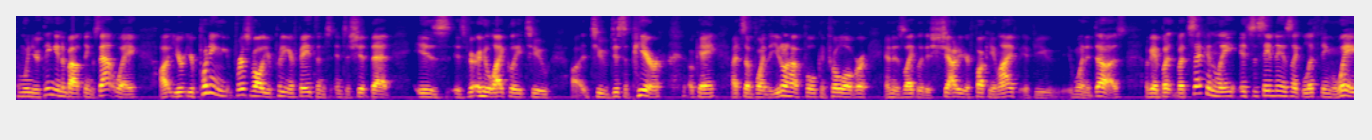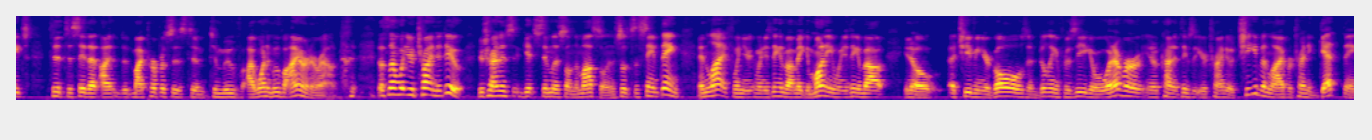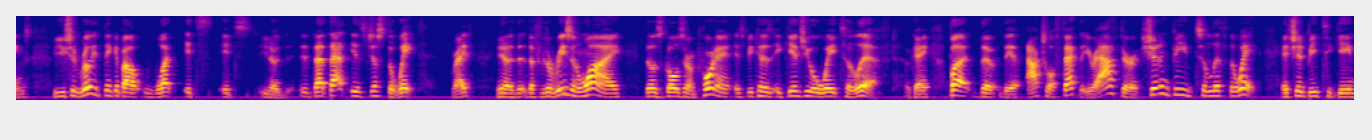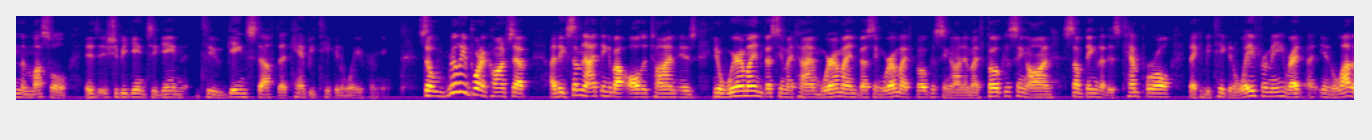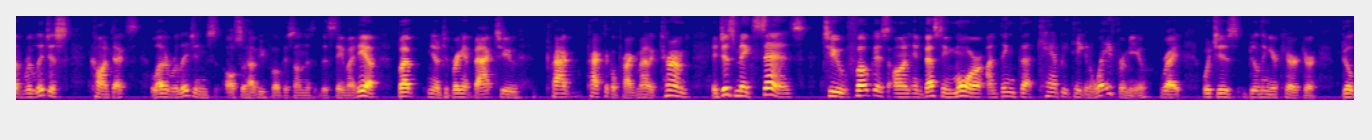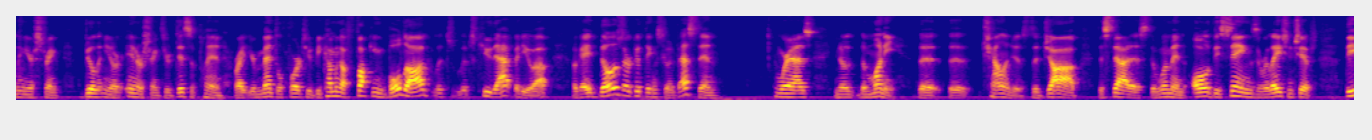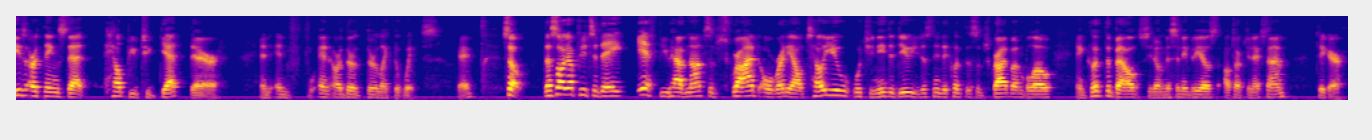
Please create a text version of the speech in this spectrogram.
When you're thinking about things that way, uh, you're, you're putting first of all you're putting your faith in, into shit that is is very likely to uh, to disappear, okay, at some point that you don't have full control over, and is likely to shatter your fucking life if you when it does, okay. But but secondly, it's the same thing as like lifting weights to, to say that I, my purpose is to, to move, I want to move iron around. That's not what you're trying to do. You're trying to get stimulus on the muscle. And so it's the same thing in life when you're, when you're thinking about making money, when you're thinking about, you know, achieving your goals and building a physique or whatever, you know, kind of things that you're trying to achieve in life or trying to get things, you should really think about what it's, it's, you know, that that is just the weight, right? You know, the, the, the reason why those goals are important is because it gives you a weight to lift okay? But the, the actual effect that you're after shouldn't be to lift the weight. It should be to gain the muscle. It, it should be gain to gain to gain stuff that can't be taken away from you. So really important concept. I think something I think about all the time is, you know, where am I investing my time? Where am I investing? Where am I focusing on? Am I focusing on something that is temporal that can be taken away from me, right? Uh, in a lot of religious contexts, a lot of religions also have you focus on the same idea. But, you know, to bring it back to pra- practical, pragmatic terms, it just makes sense to focus on investing more on things that can't be taken away from you, right? Which is building your character, building your strength, building your inner strength, your discipline, right? Your mental fortitude, becoming a fucking bulldog. Let's let's cue that video up. Okay, those are good things to invest in. Whereas, you know, the money, the the challenges, the job, the status, the women, all of these things, the relationships, these are things that help you to get there and and and are they're they're like the weights. Okay, so that's all I got for you today. If you have not subscribed already, I'll tell you what you need to do. You just need to click the subscribe button below and click the bell so you don't miss any videos. I'll talk to you next time. Take care.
